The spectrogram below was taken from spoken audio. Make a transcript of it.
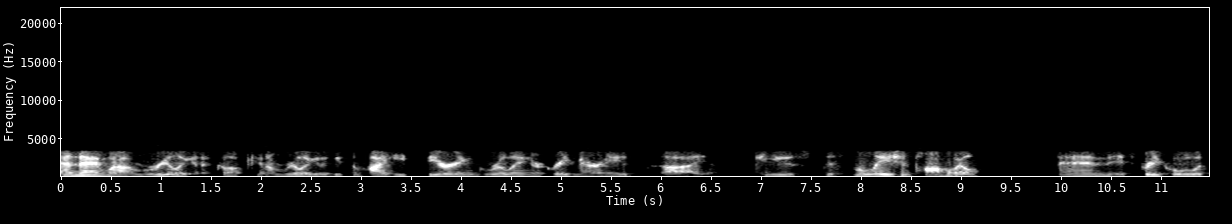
And then when I'm really going to cook and I'm really going to do some high heat searing, grilling, or great marinated, uh, I use this Malaysian palm oil. And it's pretty cool. It's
